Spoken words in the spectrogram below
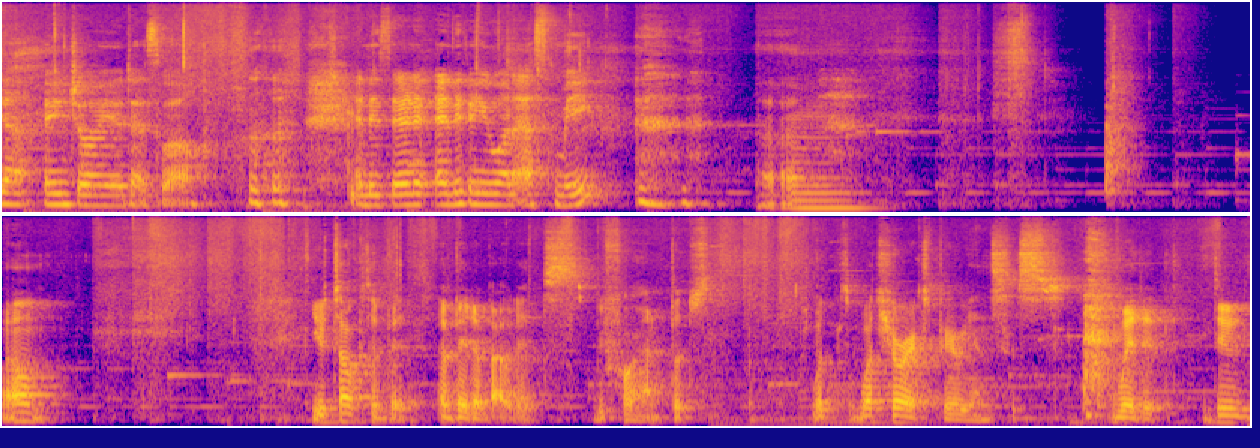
Yeah, I enjoy it as well. and is there any- anything you want to ask me? Um, well, you talked a bit a bit about it beforehand, but what what's your experiences with it? Do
